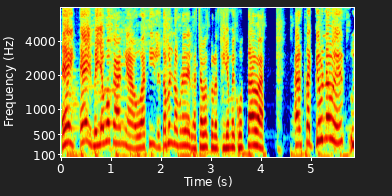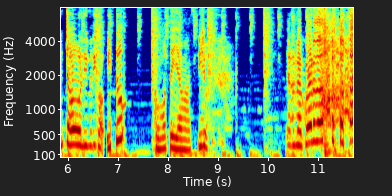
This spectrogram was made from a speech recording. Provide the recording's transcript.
Hey, hey, me llamo Kania, o así, les daba el nombre de las chavas con las que yo me juntaba. Hasta que una vez un chavo volvió y me dijo, ¿y tú? ¿Cómo te llamas? Y yo, ya no me acuerdo.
